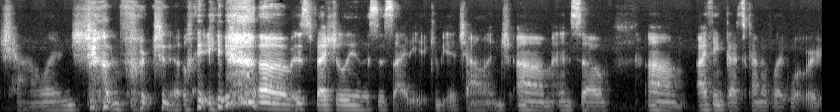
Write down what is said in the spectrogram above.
challenge, unfortunately, um, especially in the society. It can be a challenge. Um, and so um, I think that's kind of like what we're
